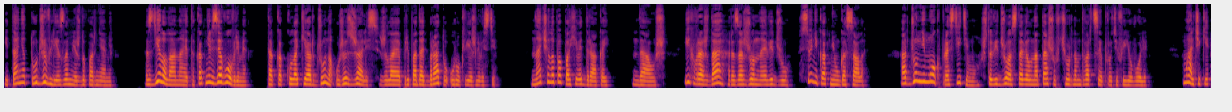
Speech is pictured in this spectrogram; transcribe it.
и Таня тут же влезла между парнями. Сделала она это как нельзя вовремя, так как кулаки Арджуна уже сжались, желая преподать брату урок вежливости. Начала попахивать дракой. Да уж, их вражда, разожженная Виджу, все никак не угасала. Арджун не мог простить ему, что Виджу оставил Наташу в черном дворце против ее воли. «Мальчики,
